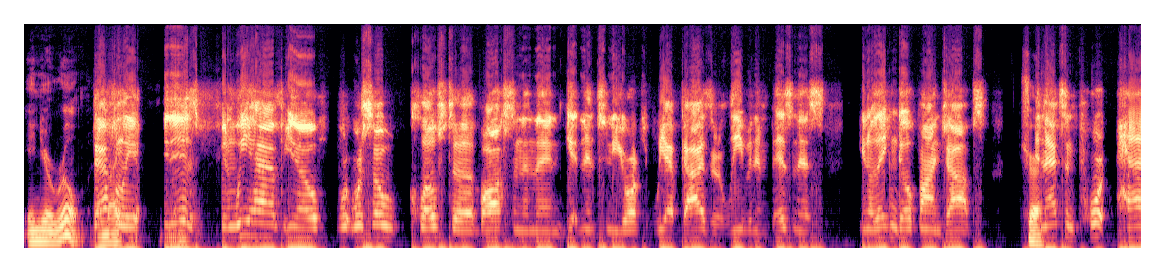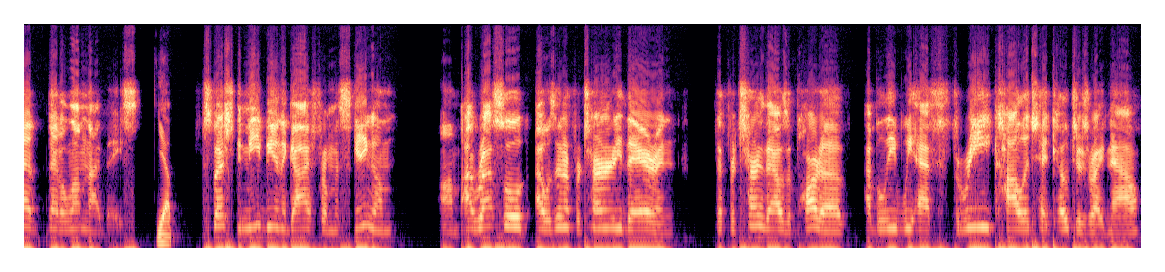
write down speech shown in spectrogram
in your room. Definitely, it is. And we have, you know, we're, we're so close to Boston and then getting into New York. If we have guys that are leaving in business, you know, they can go find jobs. Sure. And that's important to have that alumni base. Yep. Especially me being a guy from Muskingum. Um, I wrestled, I was in a fraternity there, and the fraternity that I was a part of, I believe we have three college head coaches right now.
